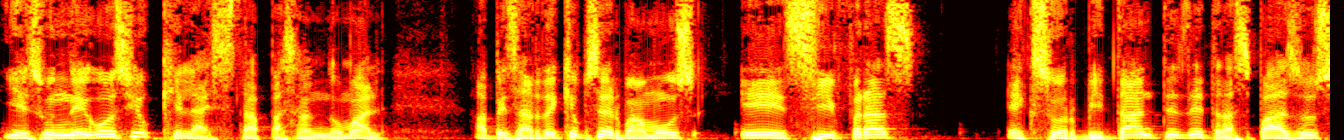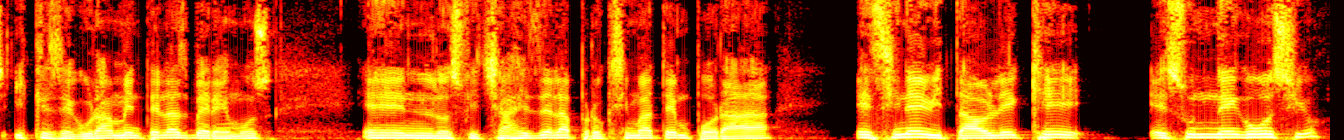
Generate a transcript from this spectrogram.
y es un negocio que la está pasando mal. A pesar de que observamos eh, cifras exorbitantes de traspasos y que seguramente las veremos en los fichajes de la próxima temporada, es inevitable que es un negocio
